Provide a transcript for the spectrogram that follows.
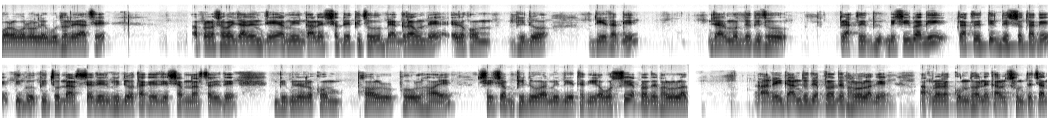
বড় বড় লেবু ধরে আছে। আপনারা সবাই জানেন যে আমি গানের সাথে কিছু ব্যাকগ্রাউন্ডে এরকম ভিডিও দিয়ে থাকি, যার মধ্যে কিছু প্রাকৃতিক বেশিরভাগই প্রাকৃতিক দৃশ্য থাকে কিছু নার্সারির ভিডিও থাকে, যেসব নার্সারিতে বিভিন্ন রকম ফল, ফুল হয় সেই সব ভিডিও আমি দিয়ে থাকি। অবশ্যই আপনাদের ভালো লাগবে আর এই গান যদি আপনাদের ভালো লাগে, আপনারা কোন ধরনের গান শুনতে চান,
